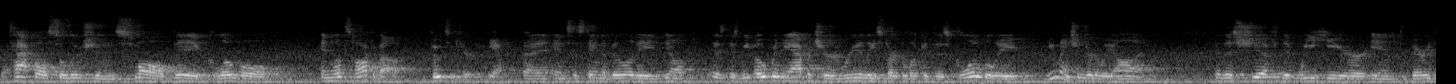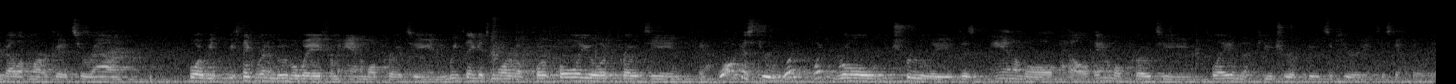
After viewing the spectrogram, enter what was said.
Right. tackle solutions, small, big, global, and let's talk about food security. Yeah. uh, And sustainability, you know, as, as we open the aperture and really start to look at this globally, you mentioned early on, you know, this shift that we hear in very developed markets around, boy, we, we think we're going to move away from animal protein. We think it's more of a portfolio of protein. Yeah. Walk us through what, what role truly does animal health, animal protein play in the future of food security and sustainability?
